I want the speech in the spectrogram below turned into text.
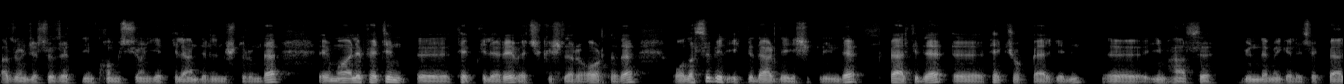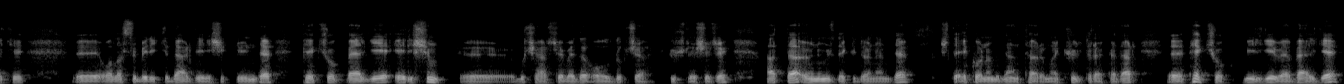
az önce söz ettiğim komisyon yetkilendirilmiş durumda. E, muhalefetin e, tepkileri ve çıkışları ortada. Olası bir iktidar değişikliğinde belki de e, pek çok belgenin e, imhası gündeme gelecek. Belki e, olası bir iktidar değişikliğinde pek çok belgeye erişim e, bu çerçevede oldukça güçleşecek. Hatta önümüzdeki dönemde işte ekonomiden tarıma, kültüre kadar e, pek çok bilgi ve belge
